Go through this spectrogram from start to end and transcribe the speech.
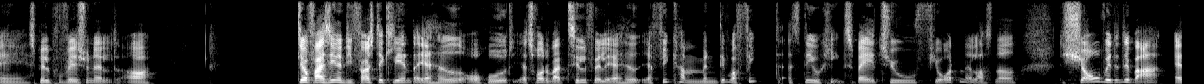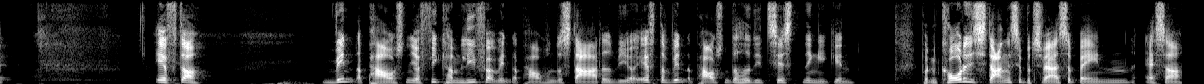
øh, spille professionelt, og det var faktisk en af de første klienter, jeg havde overhovedet. Jeg tror, det var et tilfælde, jeg havde. Jeg fik ham, men det var fint. Altså, det er jo helt tilbage i 2014 eller sådan noget. Det sjove ved det, det var, at efter vinterpausen, jeg fik ham lige før vinterpausen, der startede vi, og efter vinterpausen, der havde de testning igen. På den korte distance på tværs af banen, altså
